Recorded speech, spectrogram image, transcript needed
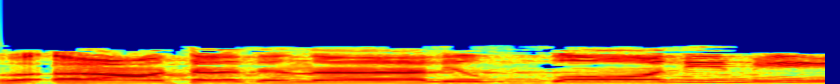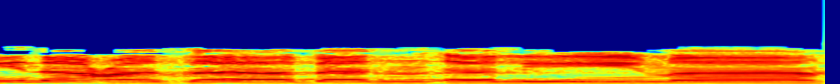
وأعتدنا للظالمين عذابا أليما.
